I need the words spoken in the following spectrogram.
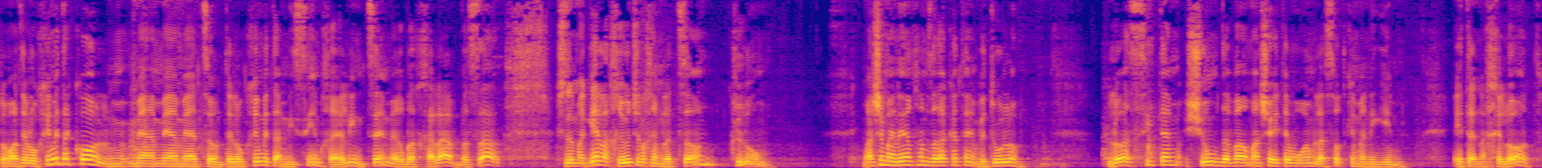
כלומר, אתם לוקחים את הכל מה, מה, מהצאן, אתם לוקחים את המיסים, חיילים, צמר, חלב, בשר, כשזה מגיע לאחריות שלכם לצאן, כלום. מה שמעניין אתכם זה רק אתם, ותו לא. לא עשיתם שום דבר מה שהייתם אמורים לעשות כמנהיגים. את הנחלות,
